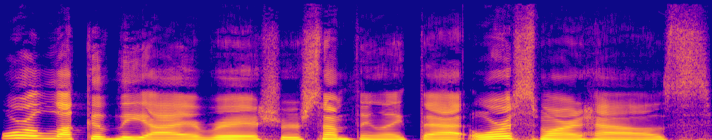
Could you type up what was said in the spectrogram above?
or a Luck of the Irish or something like that or a Smart House.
